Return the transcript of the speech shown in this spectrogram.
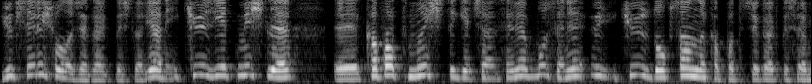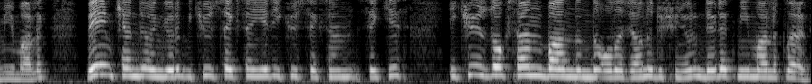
yükseliş olacak arkadaşlar. Yani 270 ile e, kapatmıştı geçen sene. Bu sene 290 ile kapatacak arkadaşlar mimarlık. Benim kendi öngörüm 287, 288, 290 bandında olacağını düşünüyorum. Devlet mimarlıkların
